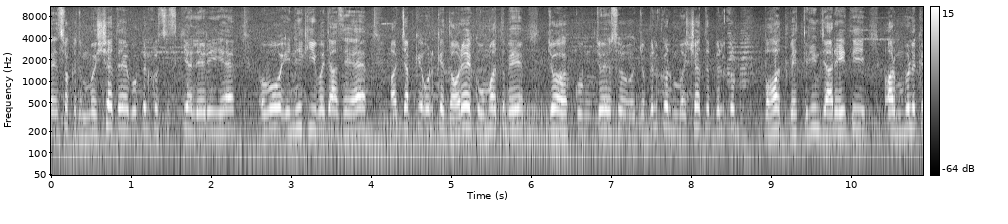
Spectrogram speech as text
इस वक्त मीशत है, वो बिल्कुल सिस्कियाँ ले रही है वो इन्हीं की वजह से है। और जबकि उनके दौरे हुकूमत में जो जो जो बिल्कुल मीशत, बिल्कुल बहुत बेहतरीन जा रही थी और मुल्क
